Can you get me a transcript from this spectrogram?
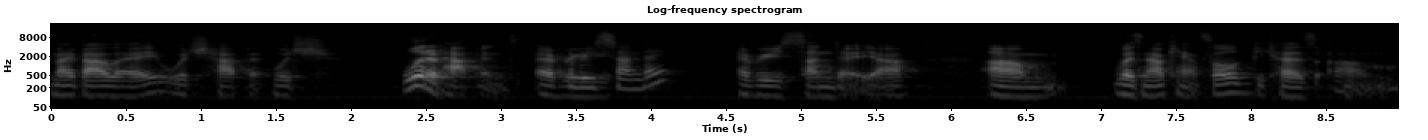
my ballet, which happened, which would have happened every Every Sunday? every Sunday, yeah, um, was now canceled because, um,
